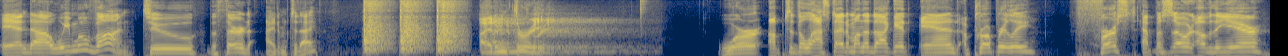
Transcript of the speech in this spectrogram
And uh, we move on to the third item today. Item three. We're up to the last item on the docket, and appropriately, first episode of the year,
